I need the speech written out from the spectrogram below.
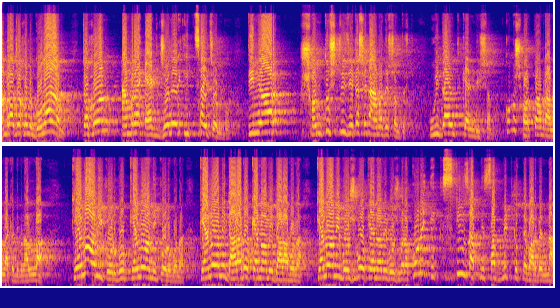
আমরা যখন গোলাম, তখন আমরা একজনের ইচ্ছায় চলব। তিনি আর সন্তুষ্টি যেটা, সেটা আমাদের সন্তুষ্টি। উইদাউট কন্ডিশন কোনো শর্ত আমরা আল্লাহকে দেবেন আল্লাহ কেন আমি করব, কেন আমি করব না? কেন আমি দাঁড়াবো, কেন আমি দাঁড়াবো না? কেন আমি বসবো, কেন আমি বসবো না? কোনো এক্সকিউজ আপনি সাবমিট করতে পারবেন না।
